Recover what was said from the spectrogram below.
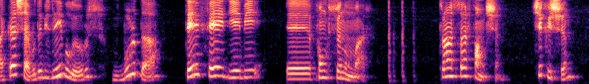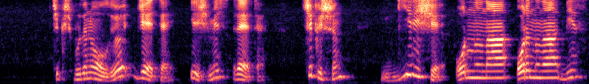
Arkadaşlar burada biz neyi buluyoruz? Burada tf diye bir e, fonksiyonum var. Transfer function. Çıkışın çıkış burada ne oluyor? ct. Girişimiz rt. Çıkışın girişi oranına oranına biz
